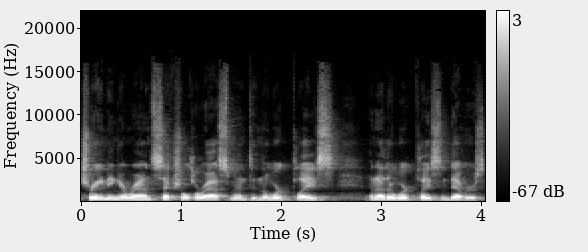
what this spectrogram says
training around sexual harassment in the workplace and other workplace endeavors.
